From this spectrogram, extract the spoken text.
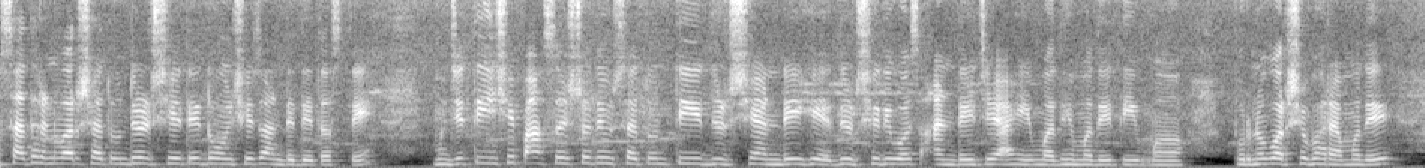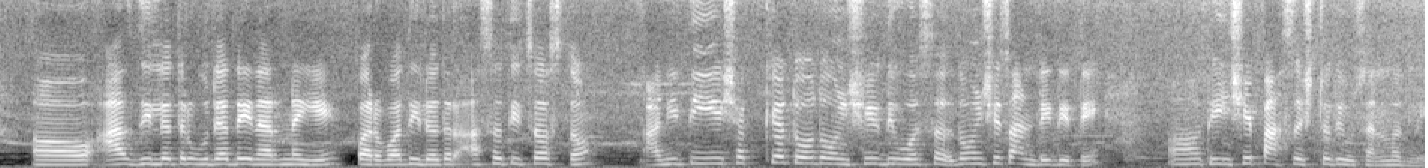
साधारण वर्षातून दीडशे ते दोनशेच अंडे देत असते. म्हणजे तीनशे पासष्ट दिवसातून ती दीडशे अंडे हे दीडशे दिवस अंडे जे आहे मध्ये मध्ये ती पूर्ण वर्षभरामध्ये आज दिलं तर उद्या देणार नाही आहे परवा दिलं तर असं तिचं असतं. आणि ती शक्यतो दोनशे दिवस दोनशेच अंडे देते. तीनशे पासष्ट दिवसांमधले.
